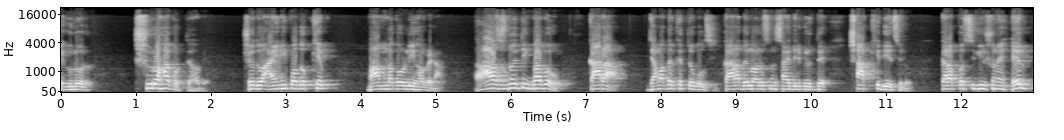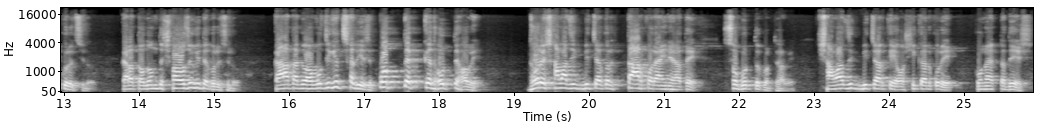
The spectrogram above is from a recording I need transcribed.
এগুলোর সুরাহা করতে হবে। শুধু আইনি পদক্ষেপ মামলা করলেই হবে না, রাজনৈতিকভাবেও কারা জামাতের ক্ষেত্রে বলছি, কারা দেলোয়ার হোসেন সাইদির বিরুদ্ধে সাক্ষী দিয়েছিল, কারা প্রসিকিউশনে হেল্প করেছিল, কারা তদন্তে সহযোগিতা করেছিল কারা তাকে অপচিকিৎসা দিয়েছে? প্রত্যেককে ধরতে হবে। ধরে সামাজিক বিচার করে তারপরে আইনের হাতে সোপর্দ করতে হবে। সামাজিক বিচারকে অস্বীকার করে কোনো একটা দেশ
